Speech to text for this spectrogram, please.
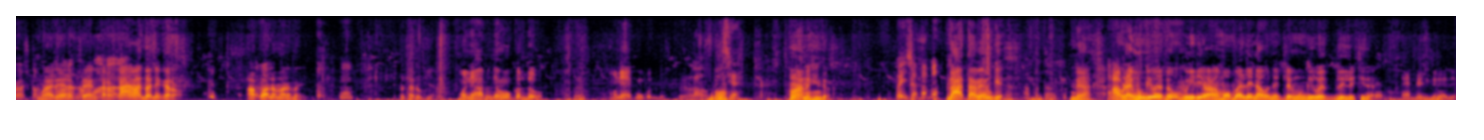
રોજ કંપની મારે પ્રેન્ક કરો. કાઈ વાંધો નહીં કરો. આપો હાલો મારા ભાઈ. પચાસ રૂપિયા. મને આપી દે હું કરી દઉં. મને આપ હું કરી દઉં. લાવો હું? પૈસા હું આને હિંદો પૈસા આપો. દાંત આવે એમ કે. ને આપણે મૂંગી હોય તો વીડિયો મોબાઈલ લઈને આવો ને એટલે મૂંગી હોય લઈ લે સીધા. આ બંધ કરવા દે.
